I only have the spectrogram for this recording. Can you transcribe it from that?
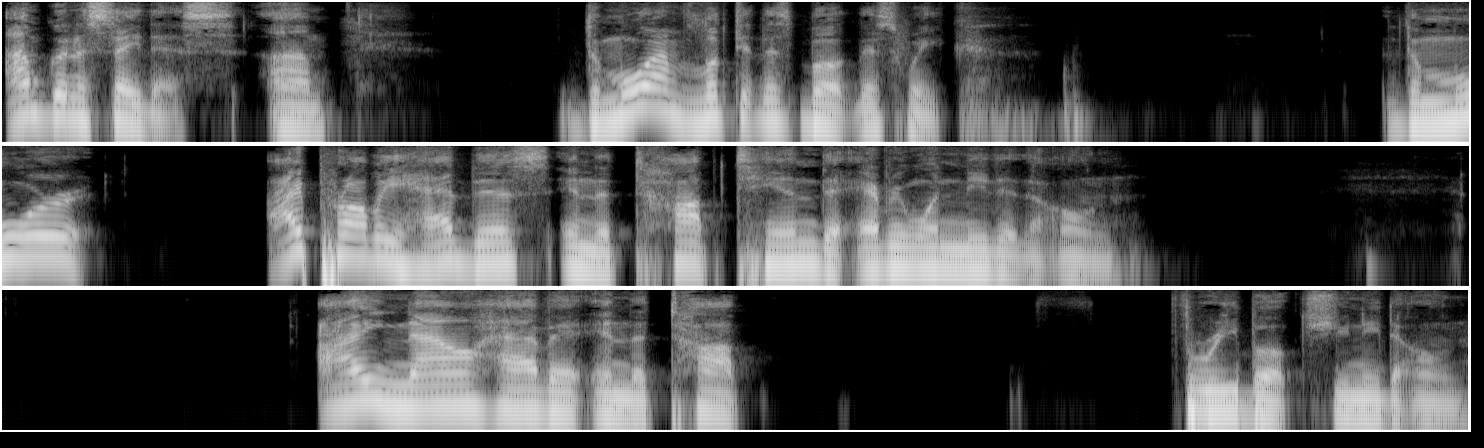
I'm going to say this. Um, the more I've looked at this book this week, the more I probably had this in the top 10 that everyone needed to own. I now have it in the top three books you need to own.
